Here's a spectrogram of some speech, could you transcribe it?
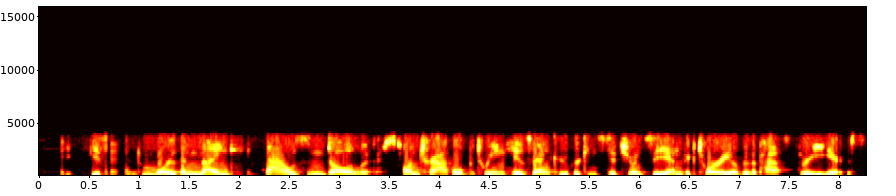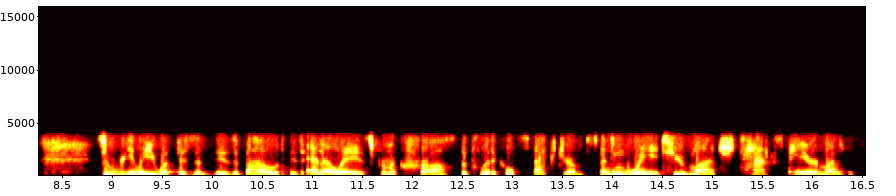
He spent more than $90,000 on travel between his Vancouver constituency and Victoria over the past three years. So, really, what this is about is MLAs from across the political spectrum spending way too much taxpayer money.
